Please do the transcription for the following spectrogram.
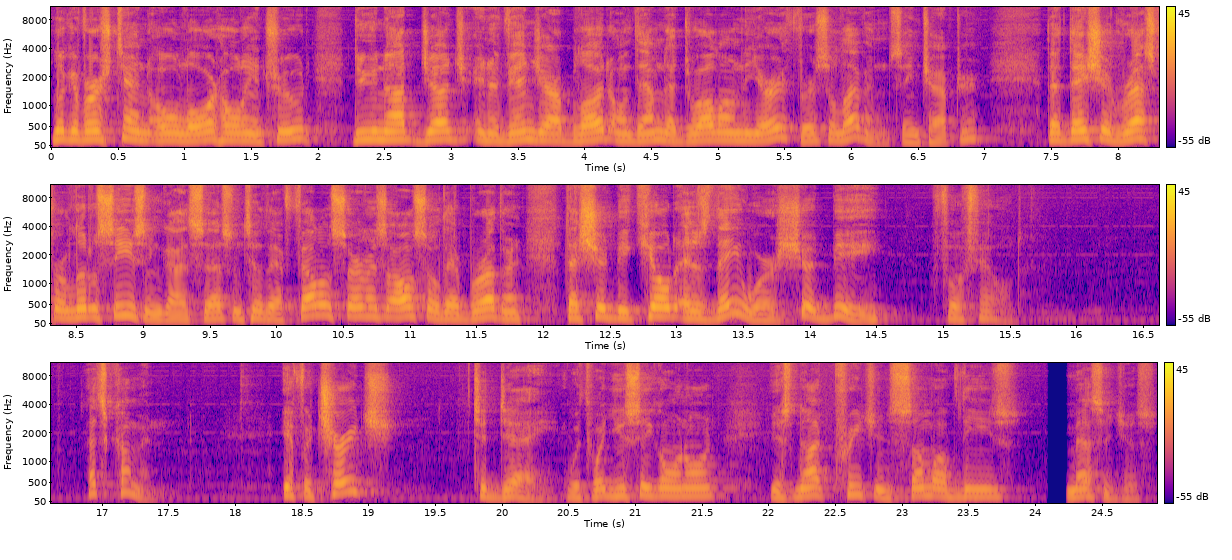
Look at verse 10. O Lord, holy and true, do you not judge and avenge our blood on them that dwell on the earth? Verse 11, same chapter. That they should rest for a little season, God says, until their fellow servants, also their brethren, that should be killed as they were, should be fulfilled. That's coming. If a church today, with what you see going on, is not preaching some of these messages,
